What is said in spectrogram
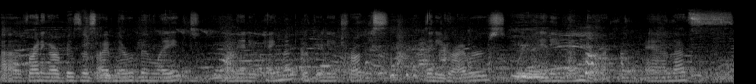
of running our business, I've never been late on any payment with any trucks, with any drivers, with any vendor. And that's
